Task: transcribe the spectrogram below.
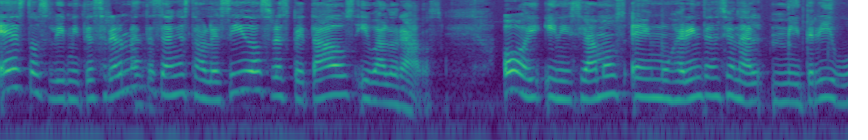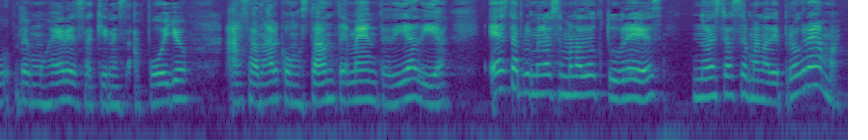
estos límites realmente sean establecidos, respetados y valorados? Hoy iniciamos en Mujer Intencional, mi tribu de mujeres a quienes apoyo a sanar constantemente día a día. Esta primera semana de octubre es nuestra semana de programa.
